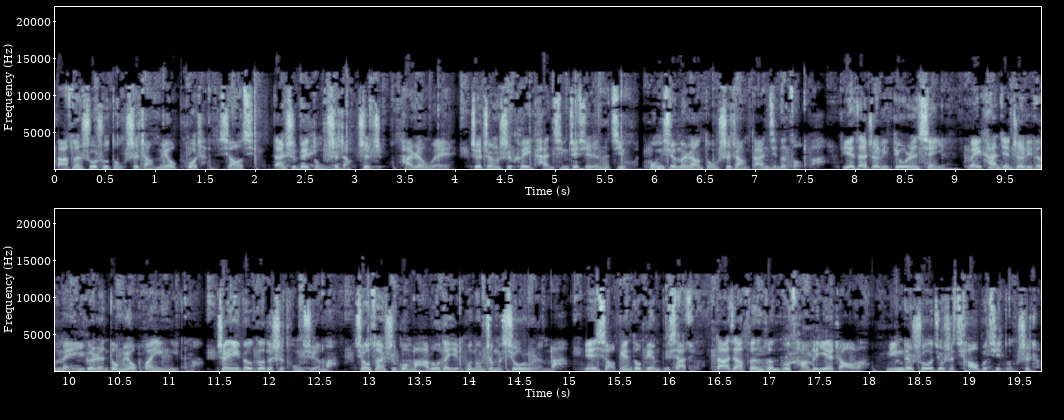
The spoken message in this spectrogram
打算说出董事长没有破产的消息，但是被董事长制止。他认为这正是可以看清这些人的机会。同学们让董事长赶紧的走吧，别在这里丢人现眼。没看见这里的每一个人都没有欢迎你的吗？这一个个的是同学吗？就算是过马路。的也不能这么羞辱人吧？连小编都编不下去了，大家纷纷不藏着掖着了，明着说就是瞧不起董事长，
